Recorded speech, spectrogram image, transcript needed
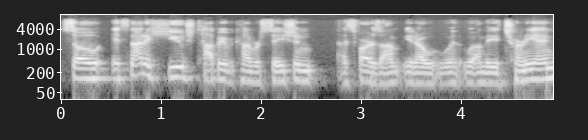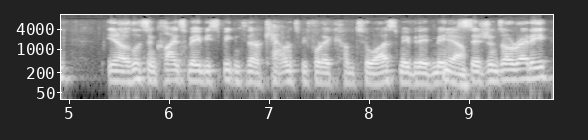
so it's not a huge topic of conversation as far as I'm, you know, with, on the attorney end. You know, listen, clients may be speaking to their accountants before they come to us. Maybe they've made yeah. decisions already.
